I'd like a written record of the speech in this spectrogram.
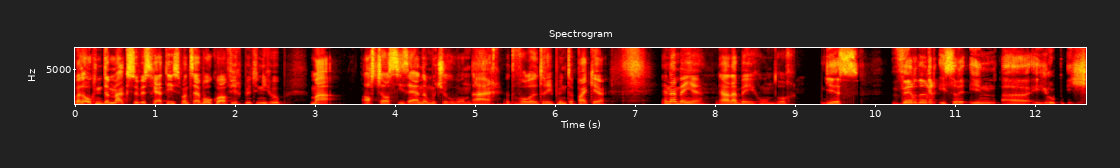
Wat ook niet de makkelijkste wedstrijd is, want ze hebben ook wel vier punten in die groep. Maar als Chelsea zijn, dan moet je gewoon daar het volle drie punten pakken. En dan ben je, ja, dan ben je gewoon door. yes. Verder is er in eh, groep G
